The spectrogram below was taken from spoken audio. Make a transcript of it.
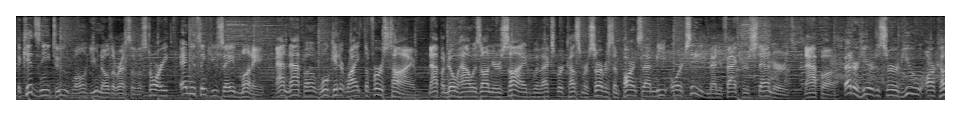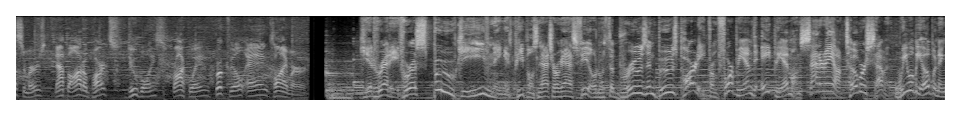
the kids need to, well, you know the rest of the story, and you think you save money. At Napa, we'll get it right the first time. Napa Know How is on your side with expert customer service and parts that meet or exceed manufacturer's standards. Napa, better here to serve you, our customers. Napa Auto Parts, DuBois, Brockway, Brookville, and Clymer. Get ready for a spooky evening at People's Natural Gas Field with the Brews and Booze Party from 4 p.m. to 8 p.m. on Saturday, October 7th. We will be opening.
